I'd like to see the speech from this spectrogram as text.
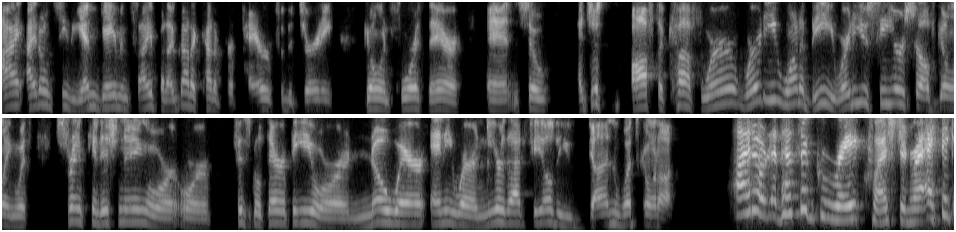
I I don't see the end game in sight, but I've got to kind of prepare for the journey going forth there. And so I just off the cuff, where where do you want to be? Where do you see yourself going with strength conditioning or or physical therapy or nowhere anywhere near that field? Are you done? What's going on? I don't know. That's a great question, right? I think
